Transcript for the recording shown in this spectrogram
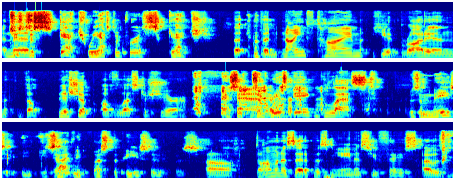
And just then a sketch. We asked him for a sketch. the the ninth time he had brought in the Bishop of Leicestershire. Yes, it was And it was being blessed. It was amazing. He, he sat and he blessed the piece, and it was. Uh, Dominus Oedipus Mianus you face. I was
